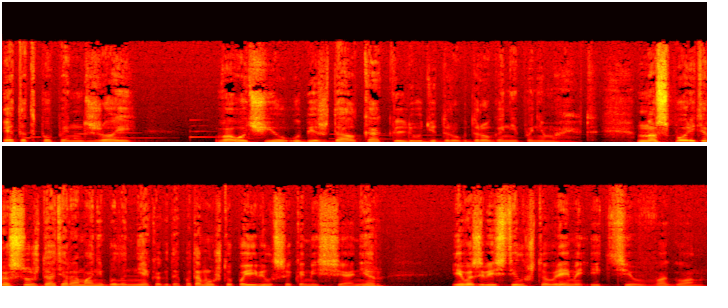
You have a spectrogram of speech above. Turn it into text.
Этот Попенджой воочию убеждал, как люди друг друга не понимают. Но спорить рассуждать о романе было некогда, потому что появился комиссионер и возвестил, что время идти в вагон.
